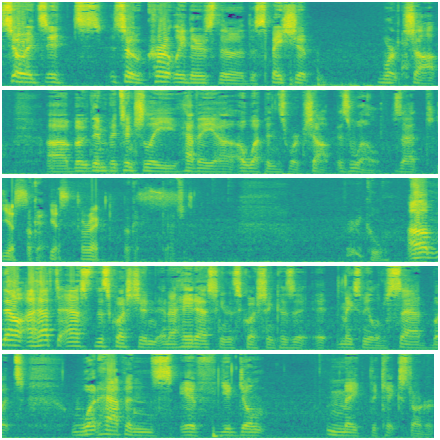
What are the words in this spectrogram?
So it's it's so currently there's the the spaceship workshop, uh, but then potentially have a uh, a weapons workshop as well. Is that yes. Okay. Yes. Correct. Okay, gotcha. Very cool. Um, now I have to ask this question, and I hate asking this question because it, it makes me a little sad. But what happens if you don't make the Kickstarter?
